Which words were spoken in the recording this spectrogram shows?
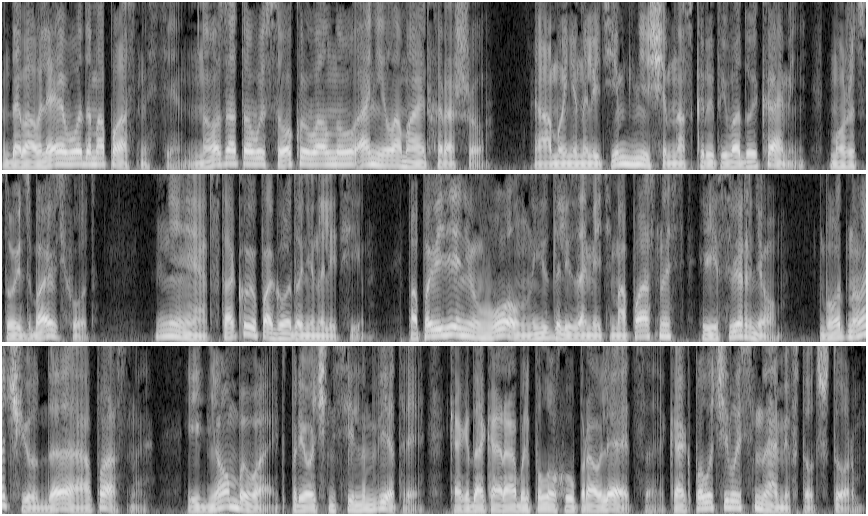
добавляя водам опасности, но зато высокую волну они ломают хорошо. А мы не налетим днищем на скрытый водой камень. Может, стоит сбавить ход? Нет, в такую погоду не налетим. По поведению волн издали заметим опасность и свернем. Вот ночью, да, опасно. И днем бывает, при очень сильном ветре, когда корабль плохо управляется, как получилось с нами в тот шторм.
